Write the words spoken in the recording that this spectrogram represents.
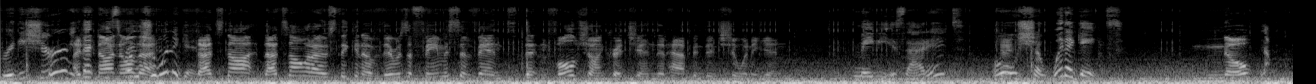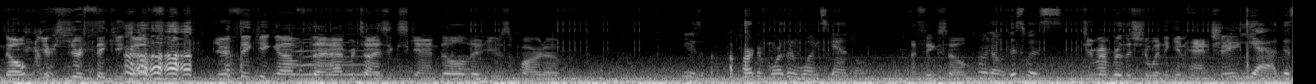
pretty sure I did not know that. Shawinigan. That's not. That's not what I was thinking of. There was a famous event that involved Jean Chrétien that happened in Shawinigan. Maybe is that it? Okay. Oh, Shawinigate. No, no, you're you're thinking of you're thinking of the advertising scandal that he was a part of. He was a part of more than one scandal. I think so. Oh no, this was Do you remember the Shawinigan handshake? yeah, this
